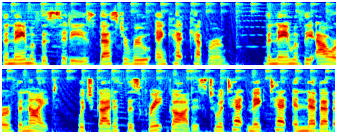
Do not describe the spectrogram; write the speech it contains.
The name of this city is Besteru Anket Kepru. The name of the hour of the night, which guideth this great God is Tuatet Make and Nebeb.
